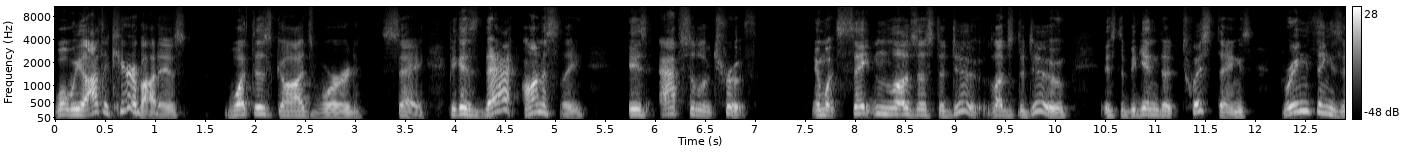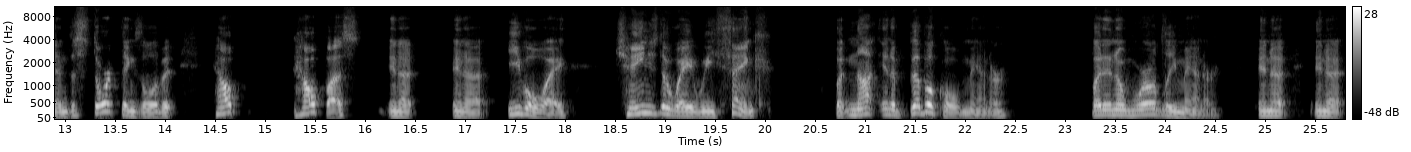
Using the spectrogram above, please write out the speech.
What we ought to care about is what does God's word say? Because that, honestly, is absolute truth. And what Satan loves us to do, loves to do, is to begin to twist things bring things in, distort things a little bit, help help us in a in a evil way, change the way we think, but not in a biblical manner, but in a worldly manner, in a in a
